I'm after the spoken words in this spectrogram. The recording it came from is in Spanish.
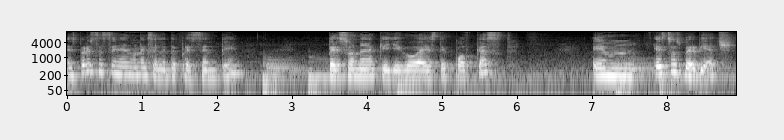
espero estés teniendo un excelente presente, persona que llegó a este podcast. Em, esto es Verbiage.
